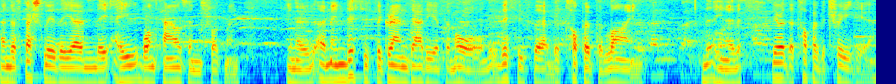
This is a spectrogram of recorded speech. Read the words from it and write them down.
and especially the um, the A1000 Frogman, you know, I mean, this is the granddaddy of them all. This is the the top of the line. You know, you're at the top of the tree here,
